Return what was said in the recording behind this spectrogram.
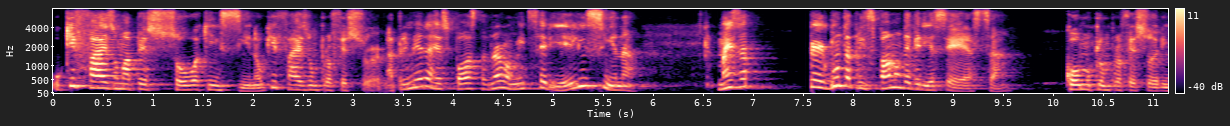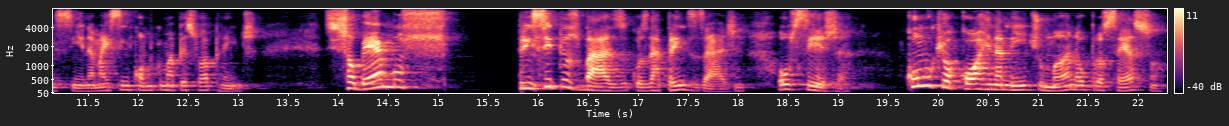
o que faz uma pessoa que ensina? O que faz um professor? A primeira resposta normalmente seria: ele ensina. Mas a pergunta principal não deveria ser essa: como que um professor ensina, mas sim como que uma pessoa aprende. Se soubermos princípios básicos da aprendizagem, ou seja, como que ocorre na mente humana o processo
